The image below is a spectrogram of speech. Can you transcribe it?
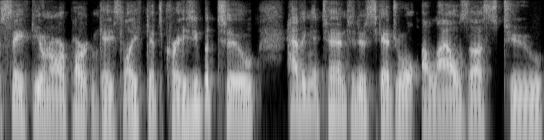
safety on our part in case life gets crazy, but two, having a tentative schedule allows us to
